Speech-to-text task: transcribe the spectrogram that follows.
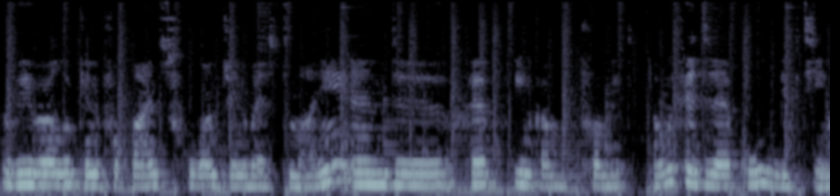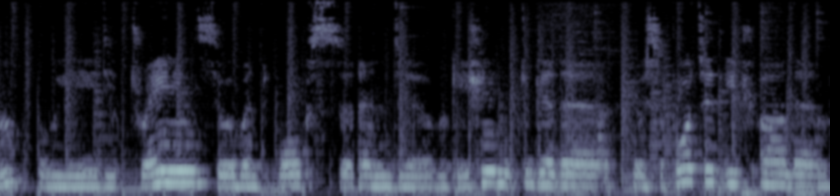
We were looking for clients who want to invest money and uh, have income from it. We had a cool big team. We did trainings, we went walks and uh, vacation together. We supported each other.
